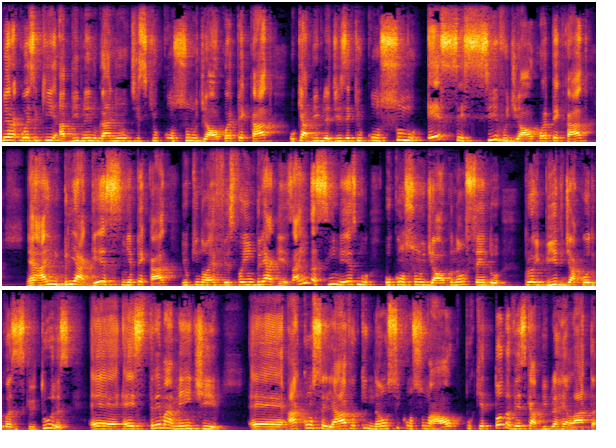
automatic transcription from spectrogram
Primeira coisa que a Bíblia em lugar nenhum diz que o consumo de álcool é pecado. O que a Bíblia diz é que o consumo excessivo de álcool é pecado. Né? A embriaguez sim é pecado e o que Noé fez foi embriaguez. Ainda assim, mesmo o consumo de álcool não sendo proibido de acordo com as escrituras, é, é extremamente é, aconselhável que não se consuma álcool, porque toda vez que a Bíblia relata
